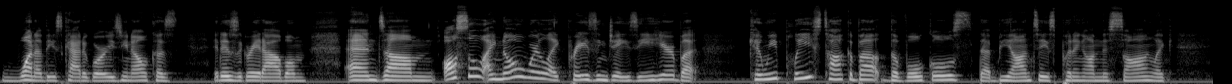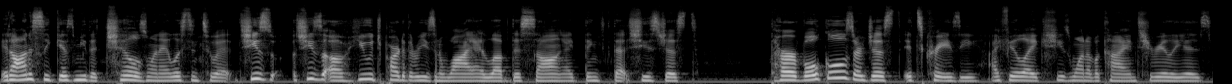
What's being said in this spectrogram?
one of these categories, you know, because it is a great album. And um, also, I know we're like praising Jay Z here, but can we please talk about the vocals that Beyonce is putting on this song? Like, it honestly gives me the chills when I listen to it. She's she's a huge part of the reason why I love this song. I think that she's just her vocals are just it's crazy. I feel like she's one of a kind. She really is.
